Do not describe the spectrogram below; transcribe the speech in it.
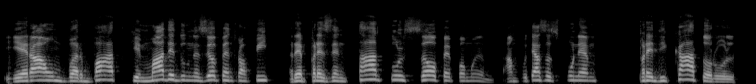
era un bărbat chemat de Dumnezeu pentru a fi reprezentantul său pe pământ. Am putea să spunem predicatorul,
